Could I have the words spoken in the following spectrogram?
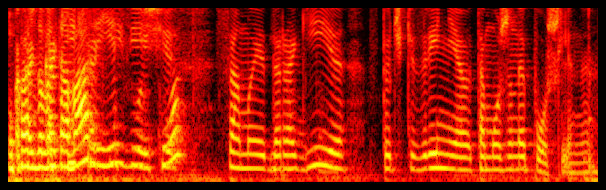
У а каждого какие, товара какие есть вещи свой код? Самые дорогие с точки зрения таможенной пошлины?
